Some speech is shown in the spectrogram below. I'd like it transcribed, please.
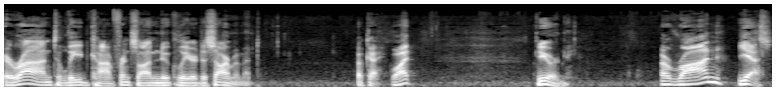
Iran to lead conference on nuclear disarmament. Okay. What? You heard me. Iran? Yes.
